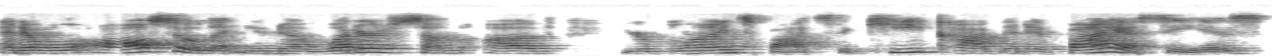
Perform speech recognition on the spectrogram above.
And it will also let you know what are some of your blind spots, the key cognitive biases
